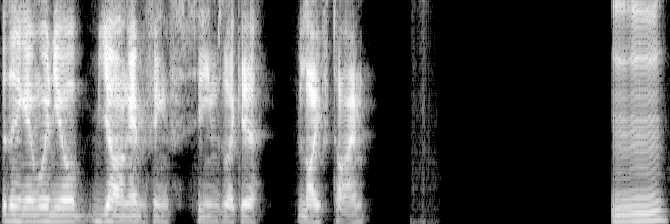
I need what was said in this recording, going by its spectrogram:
But then again, when you're young, everything seems like a lifetime. Mm.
